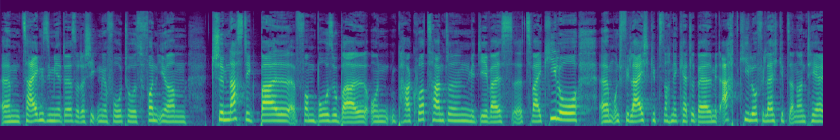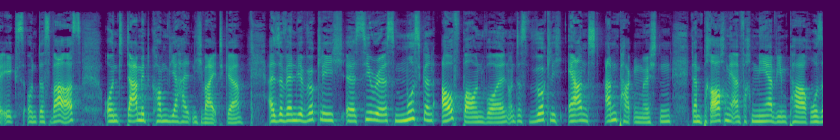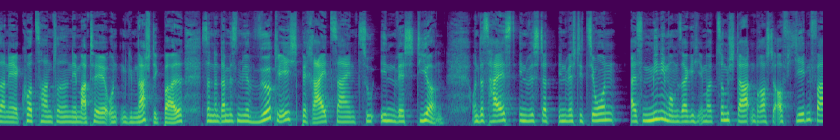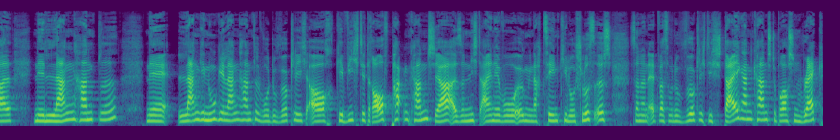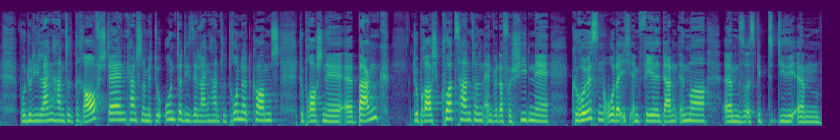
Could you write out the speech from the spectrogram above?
ähm, zeigen sie mir das oder schicken mir Fotos von ihrem Gymnastikball vom Bosu-Ball und ein paar Kurzhanteln mit jeweils äh, zwei Kilo ähm, und vielleicht gibt's noch eine Kettlebell mit acht Kilo, vielleicht gibt's auch noch ein TRX und das war's. Und damit kommen wir halt nicht weit, gell? Also wenn wir wirklich äh, serious Muskeln aufbauen wollen und das wirklich ernst anpacken möchten, dann brauchen wir einfach mehr wie ein paar rosane Kurzhanteln, eine Matte und einen Gymnastikball, sondern da müssen wir wirklich bereit sein, zu investieren. Und das heißt, Investition als Minimum, sage ich immer, zum Starten brauchst du auf jeden Fall eine Langhantel, eine lang genug Langhantel, wo du wirklich auch Gewichte draufpacken kannst, ja, also nicht eine, wo irgendwie nach 10 Kilo Schluss ist, sondern etwas, wo du wirklich dich steigern kannst. Du brauchst einen Rack, wo du die Langhantel draufstellen kannst, damit du unter diese Langhantel drunter kommst. Du brauchst eine äh, Bank, Du brauchst Kurzhanteln, entweder verschiedene Größen oder ich empfehle dann immer, ähm, so es gibt die, ähm,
